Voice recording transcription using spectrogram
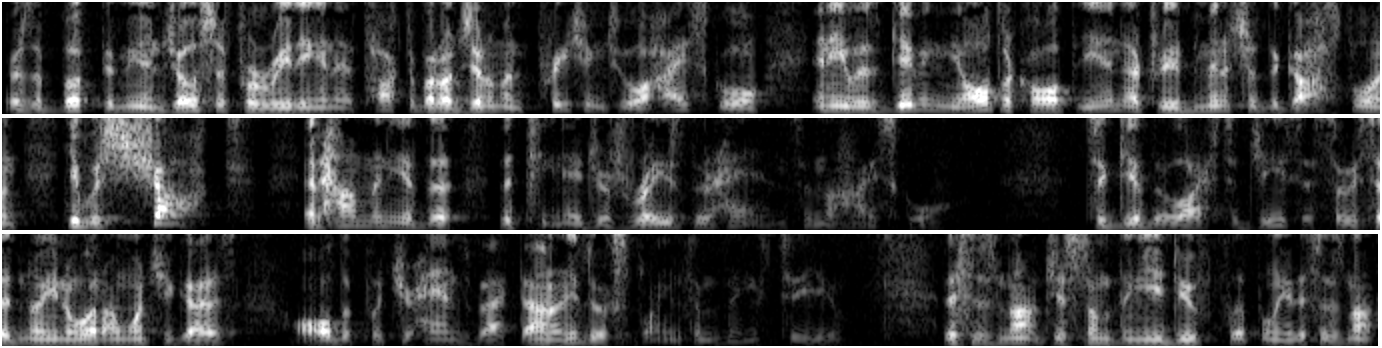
There's a book that me and Joseph were reading, and it talked about a gentleman preaching to a high school, and he was giving the altar call at the end after he administered the gospel, and he was shocked at how many of the, the teenagers raised their hands in the high school to give their life to Jesus. So he said, No, you know what? I want you guys all to put your hands back down. I need to explain some things to you. This is not just something you do flippantly. This is not,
